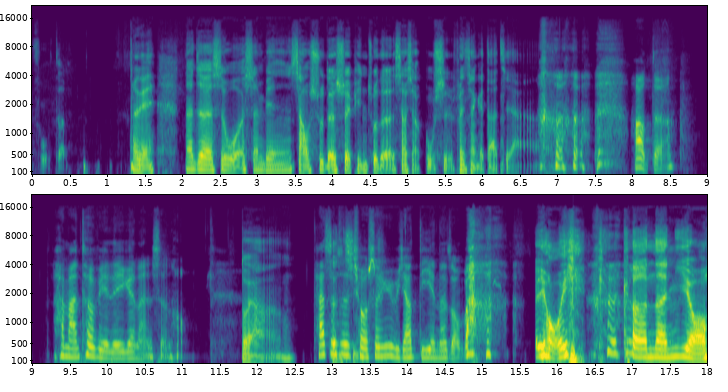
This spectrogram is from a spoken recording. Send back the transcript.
福的。OK，那这是我身边少数的水瓶座的小小故事，分享给大家。好的，还蛮特别的一个男生哈。对啊，他是不是求生欲比较低的那种吧？有一 可能有，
